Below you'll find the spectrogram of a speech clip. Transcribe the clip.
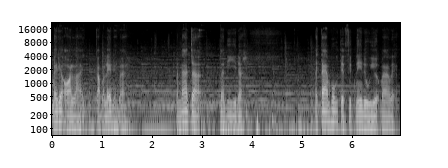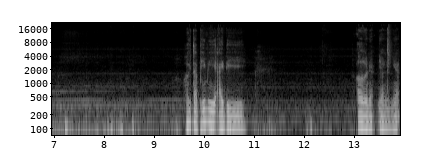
ไม่ได้ออนไลน์กลับมาเล่นเห็นไหมมันน่าจะจะดีนะไอแต้มพวก 70 นี่ดูเยอะมากเลย เฮ้ย แต่พี่มี ID เออเนี่ยอย่างเงี้ย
